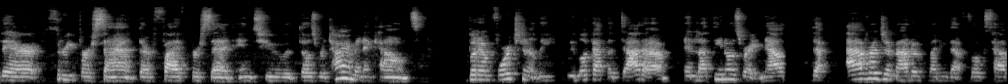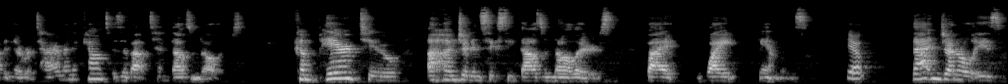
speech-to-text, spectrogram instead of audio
their 3%, their 5% into those retirement accounts. But unfortunately, we look at the data, and Latinos right now, the average amount of money that folks have in their retirement accounts is about $10,000 compared to $160,000 by white families. Yep. That in general is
